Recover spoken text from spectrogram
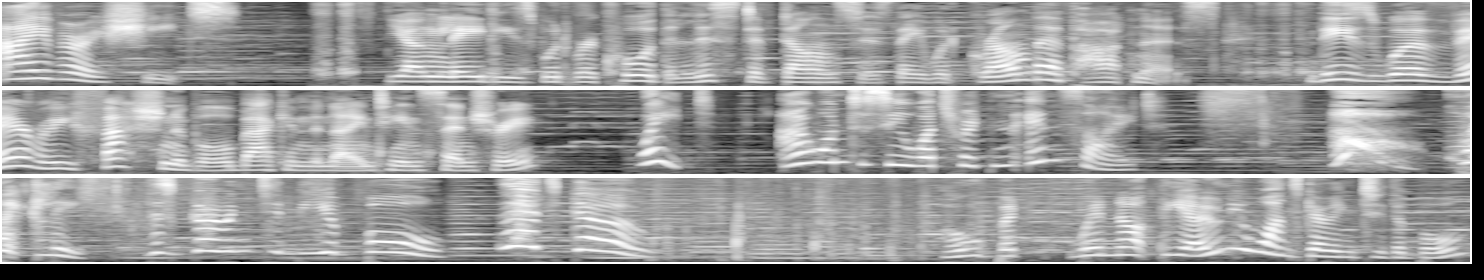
ivory sheets. Young ladies would record the list of dances they would grant their partners. These were very fashionable back in the 19th century. Wait, I want to see what's written inside. Quickly, there's going to be a ball. Let's go. Oh, but we're not the only ones going to the ball.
